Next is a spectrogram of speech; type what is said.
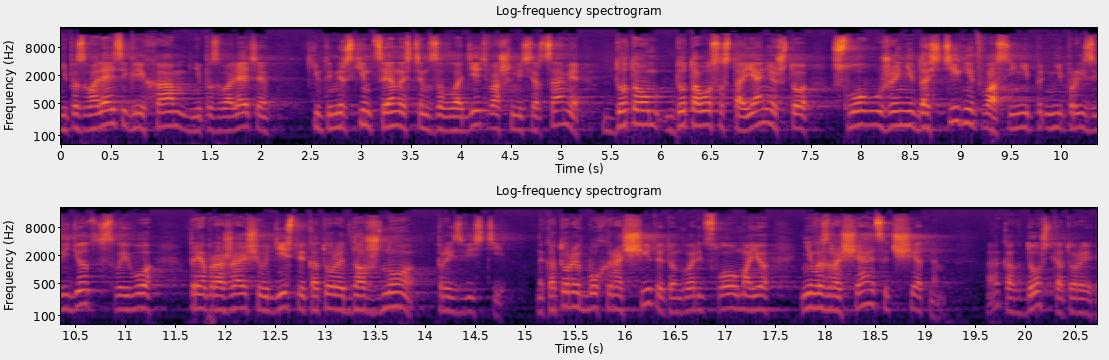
Не позволяйте грехам, не позволяйте каким-то мирским ценностям завладеть вашими сердцами до того, до того состояния, что Слово уже не достигнет вас и не, не произведет своего преображающего действия, которое должно произвести, на которое Бог и рассчитывает. Он говорит, Слово Мое не возвращается тщетным, а, как дождь, который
